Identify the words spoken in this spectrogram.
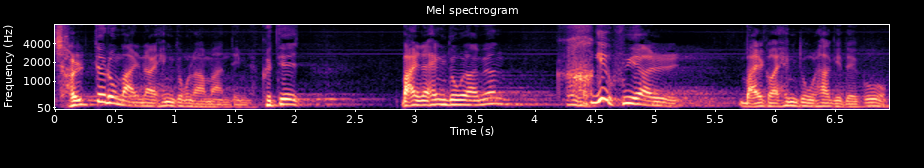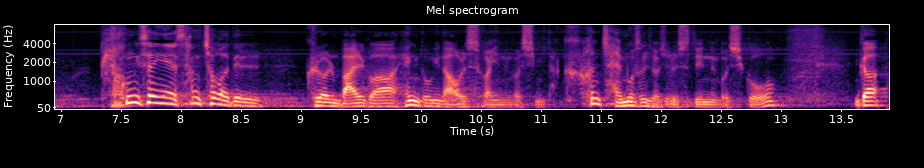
절대로 말이나 행동을 하면 안 됩니다. 그때 말이나 행동을 하면 크게 후회할 말과 행동을 하게 되고 평생의 상처가 될 그런 말과 행동이 나올 수가 있는 것입니다. 큰 잘못을 저지를 수도 있는 것이고. 그러니까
